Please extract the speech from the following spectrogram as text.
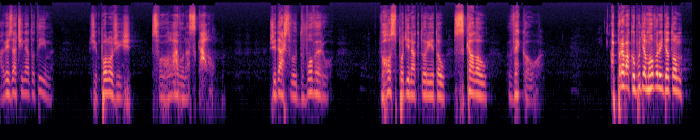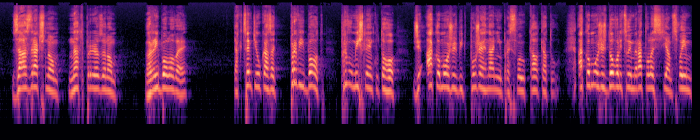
A vieš, začína to tým, že položíš svoju hlavu na skalu. Že dáš svoju dôveru v hospodina, ktorý je tou skalou vekov. A prv, ako budem hovoriť o tom zázračnom, nadprirodzenom rybolove, tak chcem ti ukázať prvý bod, prvú myšlienku toho, že ako môžeš byť požehnaním pre svoju kalkatu. Ako môžeš dovoliť svojim ratolestiam, svojim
